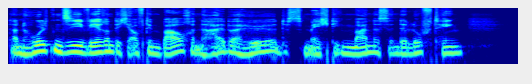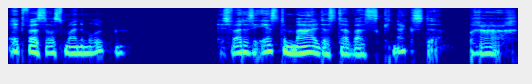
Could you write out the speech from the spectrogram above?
Dann holten sie, während ich auf dem Bauch in halber Höhe des mächtigen Mannes in der Luft hing, etwas aus meinem Rücken. Es war das erste Mal, dass da was knackste, brach,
